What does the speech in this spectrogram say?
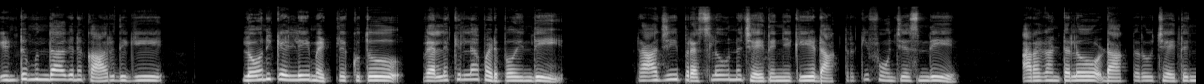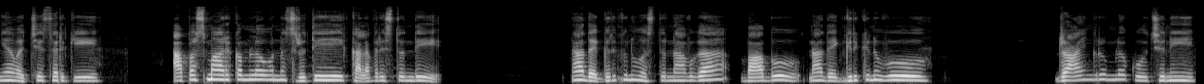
ఇంటి ముందాగిన కారు దిగి లోనికెళ్ళి మెట్లెక్కుతూ వెళ్ళకిల్లా పడిపోయింది. రాజీ ప్రెస్లో ఉన్న చైతన్యకి డాక్టర్కి ఫోన్ చేసింది. అరగంటలో డాక్టరు చైతన్య వచ్చేసరికి అపస్మారకంలో ఉన్న శృతి కలవరిస్తుంది. నా దగ్గరికి నువ్వు వస్తున్నావుగా బాబు నా దగ్గరికి నువ్వు డ్రాయింగ్ రూమ్లో కూర్చుని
